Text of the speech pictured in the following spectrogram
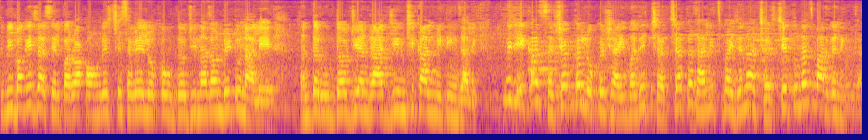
तुम्ही बघितलं असेल परवा काँग्रेसचे सगळे लोक उद्धवजींना जाऊन भेटून आले. नंतर उद्धवजी आणि राजजींची काल मिटिंग झाली. म्हणजे एका सशक्त लोकशाहीमध्ये चर्चा तर झालीच पाहिजे ना. चर्चेतूनच मार्ग निघतात.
